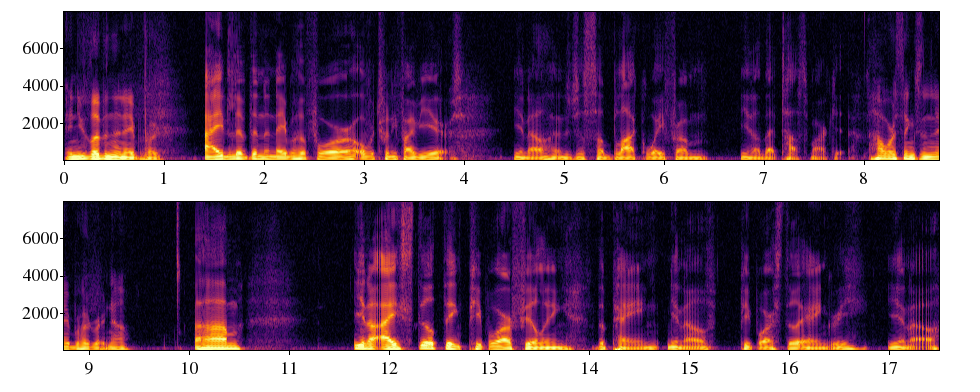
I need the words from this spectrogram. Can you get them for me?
And you live in the neighborhood. I lived in the neighborhood for over 25 years. You know, and just a block away from you know that Tops Market. How are things in the neighborhood right now? Um, you know, I still think people are feeling the pain. You know, people are still angry. You know,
